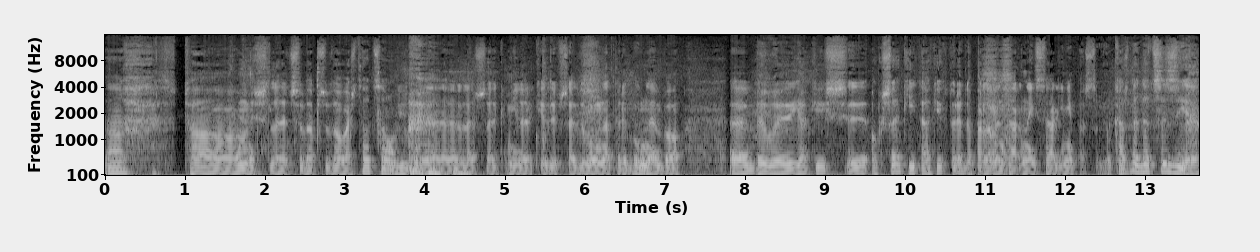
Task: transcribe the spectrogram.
Ach, to myślę trzeba przywołać to, co mówił e, Leszek Miller, kiedy wszedł na trybunę, bo e, były jakieś e, okrzeki takie, które do parlamentarnej sali nie pasują. Każde decyzje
